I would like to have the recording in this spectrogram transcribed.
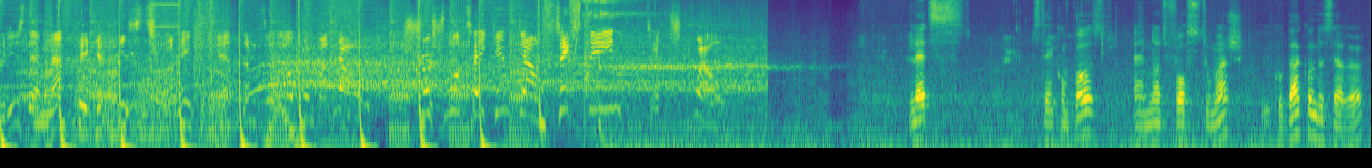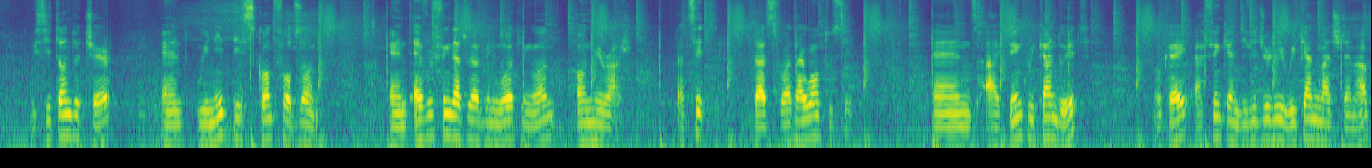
It is their map pick, and he's trying to get them to help him, but no. sjuush will take him down 16 to 12. Let's stay composed and not force too much. We go back on the server, we sit on the chair, and we need this comfort zone. And everything that we have been working on on Mirage. That's it. That's what I want to see. And I think we can do it. Okay? I think individually we can match them up.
